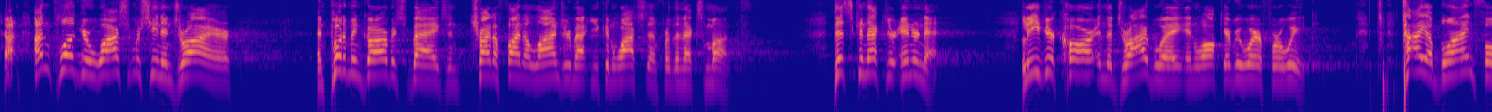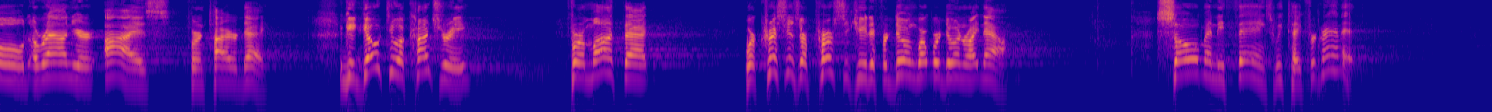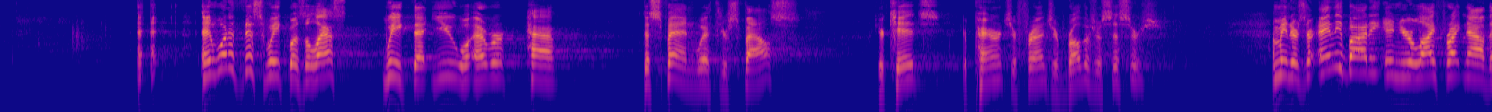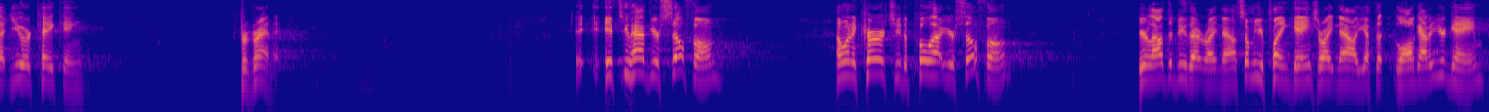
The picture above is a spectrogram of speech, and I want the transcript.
Uh, unplug your washing machine and dryer and put them in garbage bags and try to find a laundromat you can wash them for the next month. Disconnect your internet. Leave your car in the driveway and walk everywhere for a week. Tie a blindfold around your eyes for an entire day. You could go to a country for a month that where Christians are persecuted for doing what we're doing right now. So many things we take for granted. And what if this week was the last week that you will ever have to spend with your spouse, your kids, your parents, your friends, your brothers or sisters? I mean, is there anybody in your life right now that you are taking for granted? If you have your cell phone, I want to encourage you to pull out your cell phone. You're allowed to do that right now. Some of you are playing games right now. You have to log out of your game,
